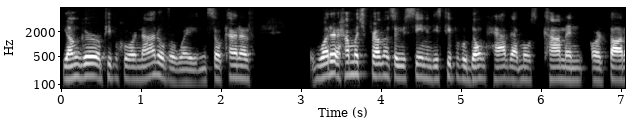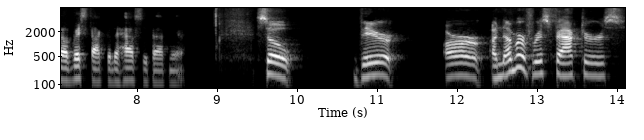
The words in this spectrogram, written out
younger or people who are not overweight. And so, kind of what are how much prevalence are you seeing in these people who don't have that most common or thought of risk factor that have sleep apnea? So there are a number of risk factors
